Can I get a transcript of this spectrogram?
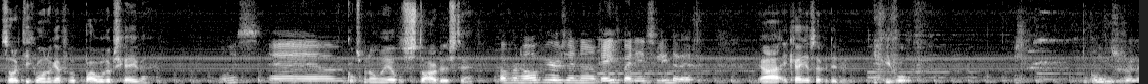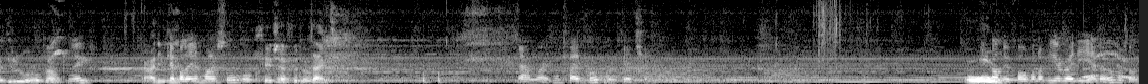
Zal ik die gewoon nog even wat power-ups geven? Jongens, ehm, Kost me dan weer heel veel Stardust, hè? over een half uur is een eh, race bij de insulineweg. Ja, ik ga eerst even dit doen. Evolve. Komt niet zoveel uit die lure ook wel. Nee, Ja, die ik heb alleen nog maar een Solrock. Geef ze even de tijd. Ja, maar ik moet vijf Pokémon catchen. Ik kan Oh, nu gewoon vanaf hier bij die aan de overkant.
